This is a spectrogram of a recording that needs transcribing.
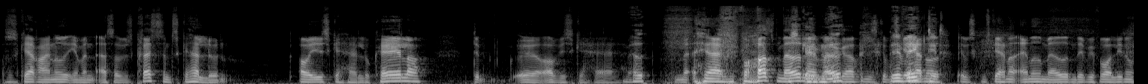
Og så skal jeg regne ud, jamen altså, hvis Christian skal have løn, og I skal have lokaler, det, øh, og vi skal have Mad. Ma- ja, vi får også mad. skal have mad. Vi skal Det er måske have vigtigt. noget, vi skal måske have noget andet mad, end det vi får lige nu.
